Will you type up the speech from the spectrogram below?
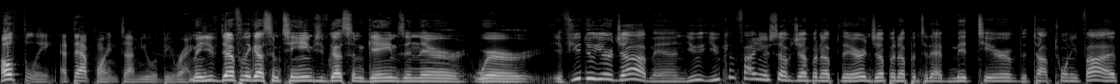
Hopefully, at that point in time, you would be right. I mean, you've definitely got some teams. You've got some games in there where if you do your job, man, you you can find yourself jumping up there and jumping up into that mid tier of the top twenty five.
